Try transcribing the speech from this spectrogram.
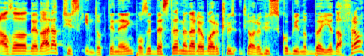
Altså, Det der er tysk indoktrinering på sitt beste, men det er det å bare klare å huske å begynne å bøye derfra.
